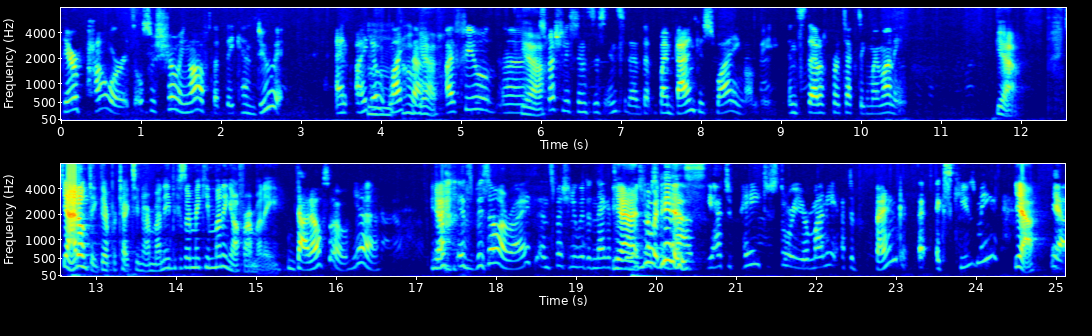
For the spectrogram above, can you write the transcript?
their power. It's also showing off that they can do it. And I don't mm. like oh, that. Yeah. I feel, uh, yeah. especially since this incident, that my bank is spying on me instead of protecting my money. Yeah. Yeah, I don't think they're protecting our money because they're making money off our money. That also, yeah. Yeah. It's bizarre, right? And especially with the negative. Yeah, no, it is. you had to pay to store your money at the bank. Uh, excuse me. Yeah. Yeah.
